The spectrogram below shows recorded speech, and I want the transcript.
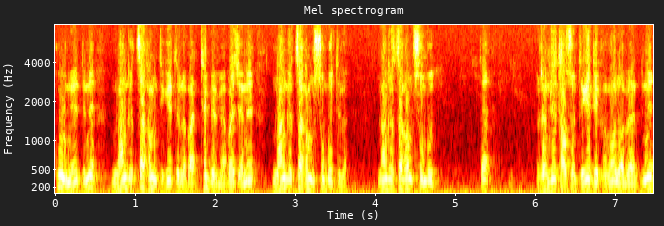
kū nī yīndi nī nāngi tsākam tīki tī lā bā tēmbē mē bā chā nī nāngi tsākam sōmbu tī lā nāngi tsākam sōmbu tā rāmdī tāsō tīki tī kāngā lā bā yīndi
